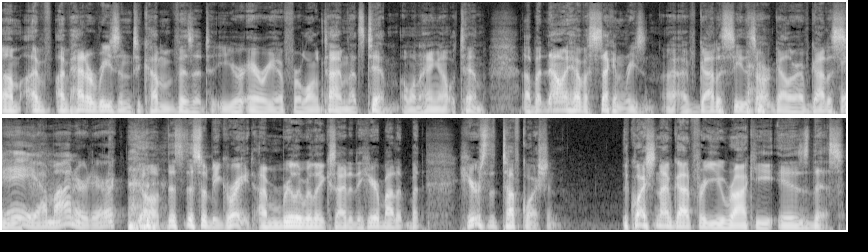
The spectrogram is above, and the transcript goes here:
Um, I've I've had a reason to come visit your area for a long time. That's Tim. I want to hang out with Tim. Uh, but now I have a second reason. I, I've got to see this art gallery. I've got to see. Hey, I'm honored, Eric. oh, this this would be great. I'm really really excited to hear about it. But here's the tough question. The question I've got for you, Rocky, is this:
